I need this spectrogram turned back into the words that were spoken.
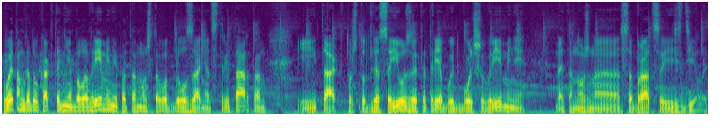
В этом году как-то не было времени, потому что вот был занят стрит-артом. И так, то, что для Союза это требует больше времени, это нужно собраться и сделать.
